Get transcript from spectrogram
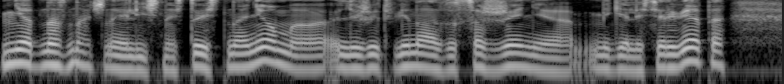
неоднозначная личность. То есть на нем э, лежит вина за сожжение Мигеля Сервета, э,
